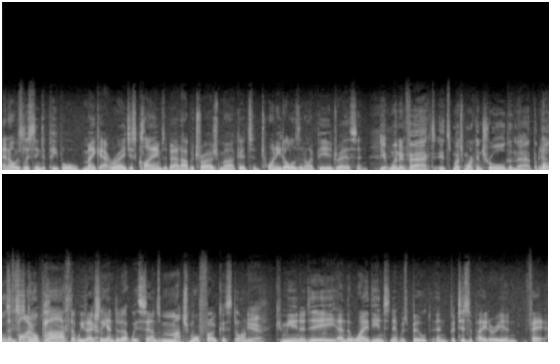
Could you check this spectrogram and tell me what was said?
and I was listening to people make outrageous claims about arbitrage markets and twenty dollars an IP address and Yeah, when in fact it's much more controlled than that. The the policy. final path that we've actually ended up with sounds much more focused on Yeah. community and the way the internet was built and participatory and fair.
